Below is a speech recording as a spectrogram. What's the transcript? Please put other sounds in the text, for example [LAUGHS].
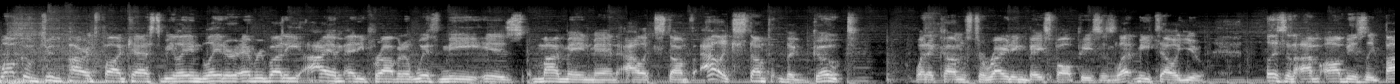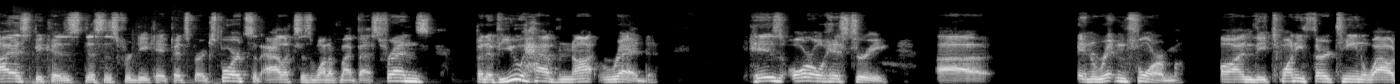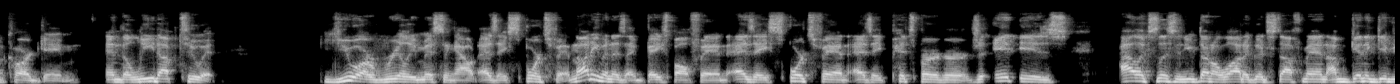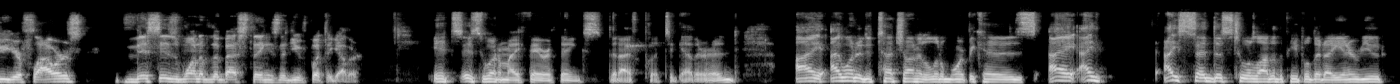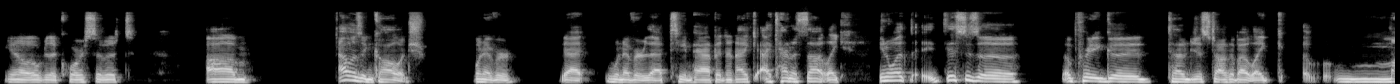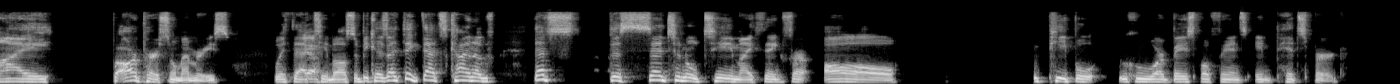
Welcome to the Pirates Podcast to be named later, everybody. I am Eddie Provident. With me is my main man, Alex Stumpf. Alex Stumpf, the GOAT when it comes to writing baseball pieces. Let me tell you. Listen, I'm obviously biased because this is for DK Pittsburgh Sports and Alex is one of my best friends. But if you have not read his oral history uh, in written form on the 2013 wild card game, and the lead up to it, you are really missing out as a sports fan, not even as a baseball fan, as a sports fan, as a Pittsburgher. It is, Alex, listen, you've done a lot of good stuff, man. I'm going to give you your flowers. This is one of the best things that you've put together. It's it's one of my favorite things that I've put together, and I I wanted to touch on it a little more because I I I said this to a lot of the people that I interviewed, you know, over the course of it. Um, I was in college whenever that whenever that team happened, and I I kind of thought like, you know what, this is a a pretty good time to just talk about like my our personal memories with that yeah. team also because I think that's kind of that's the sentinel team I think for all people who are baseball fans in Pittsburgh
